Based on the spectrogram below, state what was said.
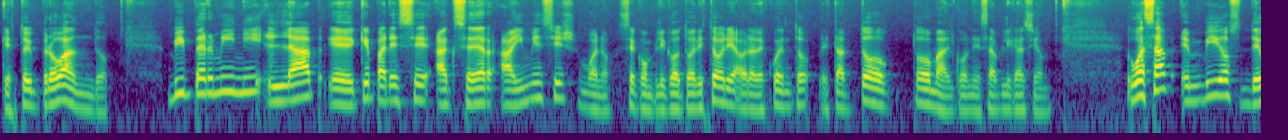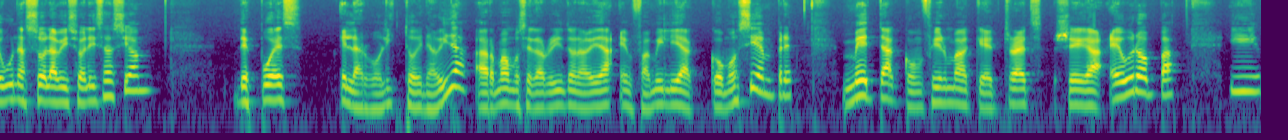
que estoy probando. Viper Mini Lab eh, que parece acceder a iMessage. Bueno, se complicó toda la historia, ahora les cuento. Está todo, todo mal con esa aplicación. WhatsApp, envíos de una sola visualización. Después el arbolito de Navidad. Armamos el arbolito de Navidad en familia como siempre. Meta confirma que Threads llega a Europa y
